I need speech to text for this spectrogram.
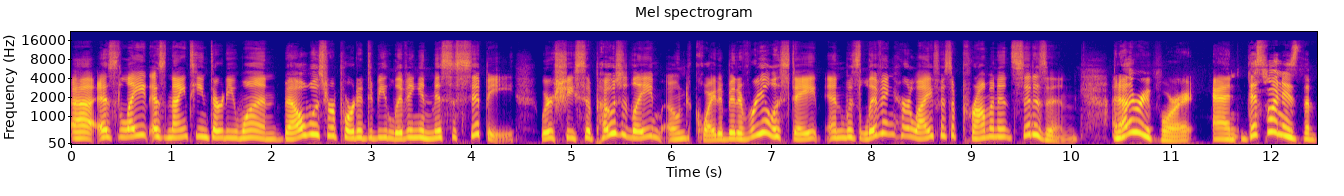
Uh, as late as 1931, Belle was reported to be living in Mississippi, where she supposedly owned quite a bit of real estate and was living her life as a prominent citizen. Another report, and this one is the,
